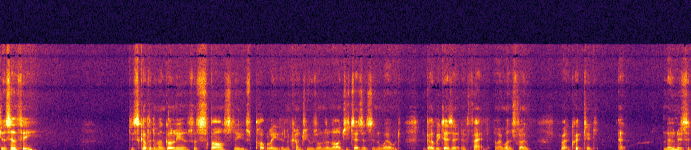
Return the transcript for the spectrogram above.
Josephi discovered the Mongolians was sparsely populated and the country was one of the largest deserts in the world, the Gobi Desert. In fact, I once wrote about the cryptid at, known as the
